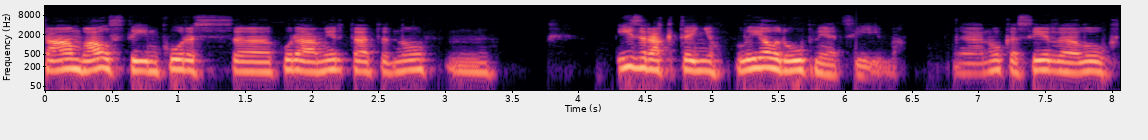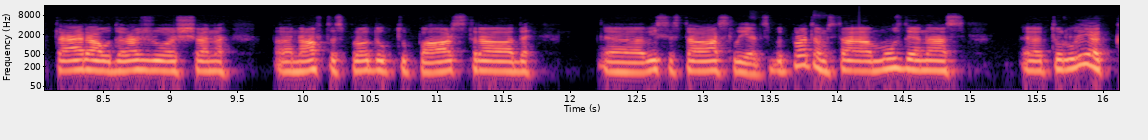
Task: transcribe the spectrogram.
tām valstīm, kuras, kurām ir tātad, nu, izrakteņu liela rūpniecība, nu, kas ir lūk, tērauda ražošana, naftas produktu pārstrāde, visas tās lietas. Bet, protams, tā mūsdienās tur liek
